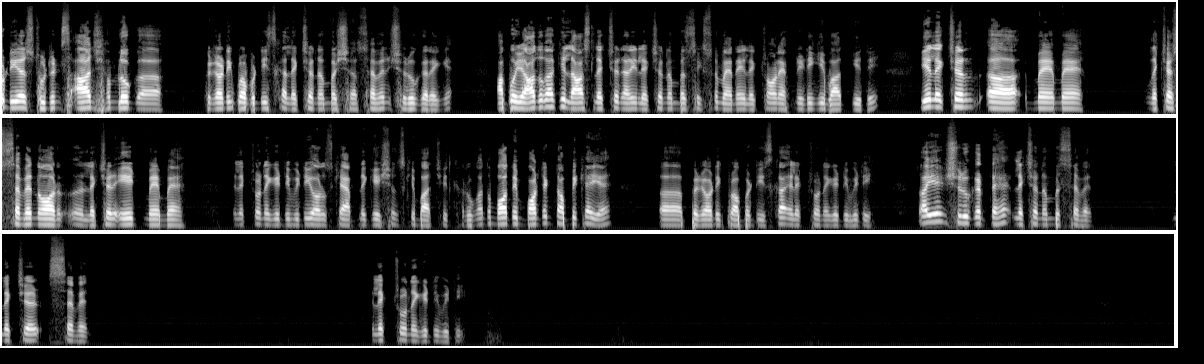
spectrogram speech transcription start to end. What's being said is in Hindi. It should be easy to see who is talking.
Speaker 1: हेलो डियर स्टूडेंट्स आज हम लोग पीरियोडिक प्रॉपर्टीज़ का लेक्चर नंबर सेवन शुरू करेंगे। आपको याद होगा कि लास्ट लेक्चर यानी लेक्चर नंबर सिक्स में मैंने इलेक्ट्रॉन एफिनिटी की बात की थी। ये लेक्चर में, मैं लेक्चर सेवन और लेक्चर एट में मैं इलेक्ट्रोनेगेटिविटी और उसके एप्लीकेशंस की बातचीत करूँगा। तो बहुत इंपॉर्टेंट टॉपिक है ये पीरियोडिक प्रॉपर्टीज़ का इलेक्ट्रोनेगेटिविटी तो आइए शुरू करते हैं lecture number seven lecture seven electronegativity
